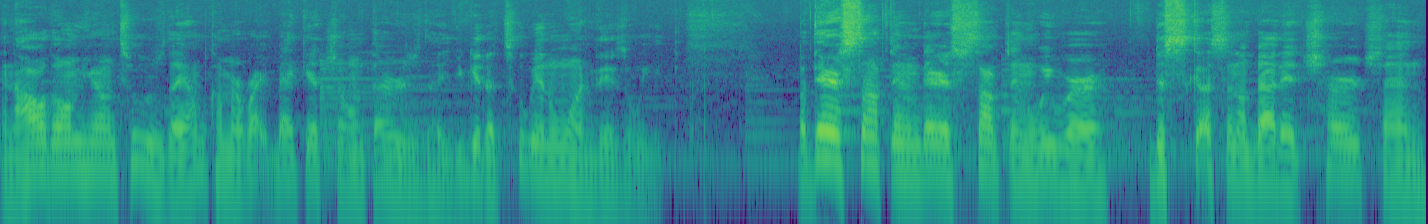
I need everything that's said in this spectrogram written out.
and although I'm here on Tuesday, I'm coming right back at you on Thursday. You get a two in one this week. But there's something, there's something we were discussing about at church, and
